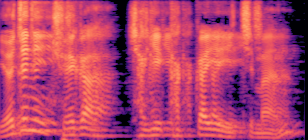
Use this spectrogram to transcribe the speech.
여전히 죄가 자기 가까이에 있지만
